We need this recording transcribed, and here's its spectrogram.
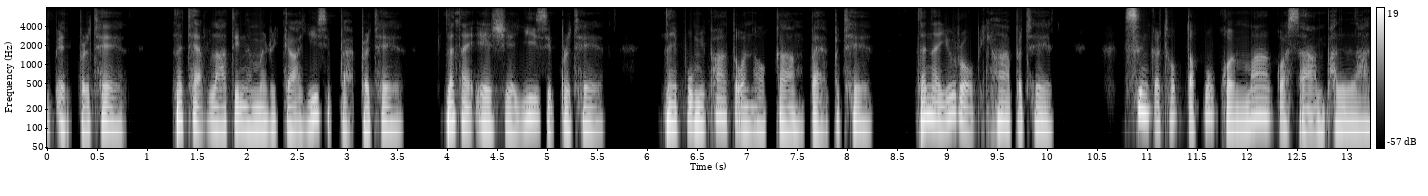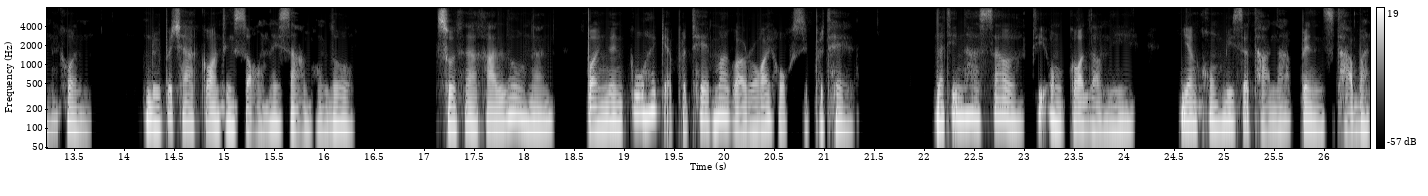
41 ประเทศ ในแถบลาตินอเมริกา 28 ประเทศ และในเอเชีย 20 ประเทศ ในภูมิภาคตะวันออกกลาง 8 ประเทศ และในยุโรปอีก 5 ประเทศ ซึ่งกระทบต่อผู้คนมากกว่า 3,000 ล้านคน หรือประชากรถึง 2 ใน 3 ของโลก ส่วนธนาคารโลกนั้นปล่อยเงินกู้ให้แก่ประเทศมากกว่า 160 ประเทศ และที่น่าเศร้าที่องค์กรเหล่านี้ ยังคงมีสถานะเป็นสถาบัน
